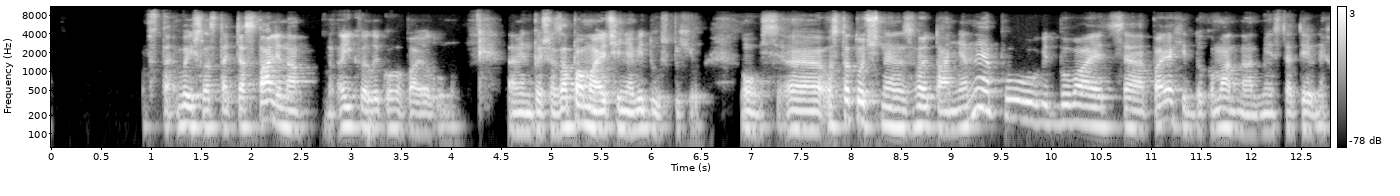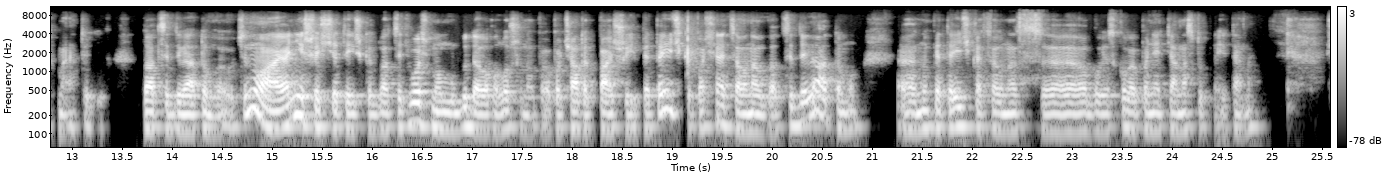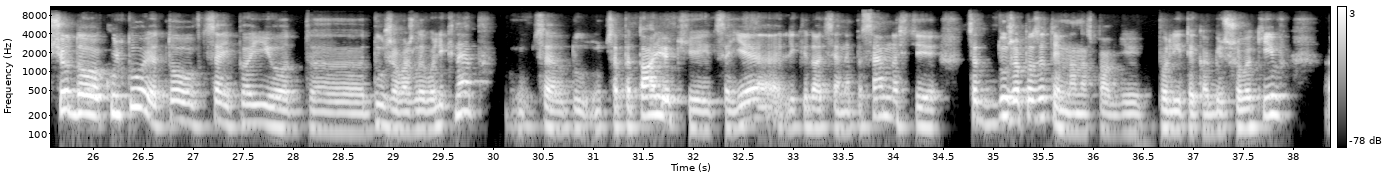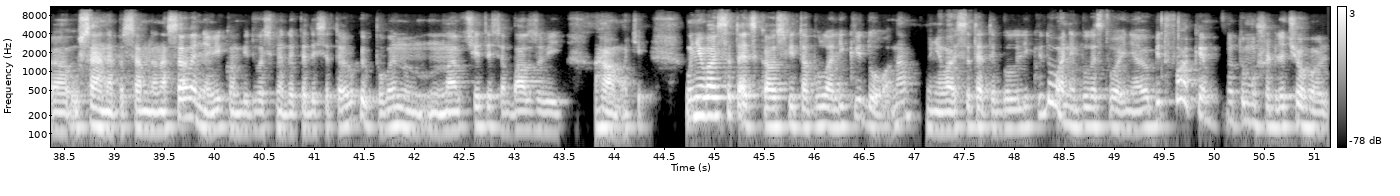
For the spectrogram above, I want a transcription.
Вийшла стаття Сталіна рік великого перелому. Там він пише запаморочення від успіхів. Ось е, остаточне згортання НЕПу відбувається, перехід до командно-адміністративних методів в 29-му році. Ну а раніше ще трішки в 28-му буде оголошено про початок першої п'ятирічки. Почнеться вона в 29-му. Е, ну, п'ятирічка це у нас е, обов'язкове поняття наступної теми. Щодо культури, то в цей період е, дуже важливо лікнеп. Це, це питають, і це є ліквідація неписемності. Це дуже позитивна насправді політика більшовиків. Е, Усе неписемне населення віком від 8 до 50 років повинно навчитися базовій грамоті. Університетська освіта була ліквідована. Університети були ліквідовані, були створені робітфаки. Ну тому що для чого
